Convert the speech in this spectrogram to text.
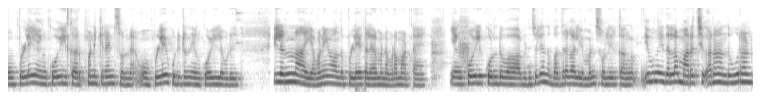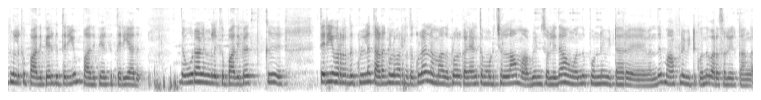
உன் பிள்ளைய என் கோயிலுக்கு அர்ப்பணிக்கிறேன்னு சொன்னேன் உன் பிள்ளைய கூட்டிகிட்டு வந்து என் கோயிலில் விடு. இல்லைன்னா நான் எவனையும் அந்த பிள்ளைய கல்யாணம் பண்ண விட மாட்டேன். என் கோயிலுக்கு கொண்டு வா அப்படின்னு சொல்லி அந்த பத்ரகாளி அம்மன் சொல்லியிருக்காங்க. இவங்க இதெல்லாம் மறைச்சி ஆனால் அந்த ஊராளுங்களுக்கு பாதி பேருக்கு தெரியும் பாதி பேருக்கு தெரியாது. இந்த ஊராளுங்களுக்கு பாதி பேருக்கு தெரிய வர்றதுக்குள்ளே தடங்கள் வர்றதுக்குள்ளே நம்ம அதுக்குள்ளே ஒரு கல்யாணத்தை முடிச்சிடலாம் அப்படின்னு சொல்லி தான் அவங்க வந்து பொண்ணு வீட்டார் வந்து மாப்பிள்ளை வீட்டுக்கு வந்து வர சொல்லியிருக்காங்க.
